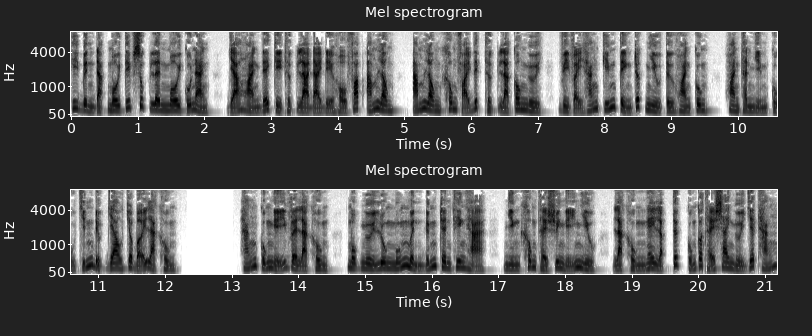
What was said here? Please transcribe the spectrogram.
Hi Bình đặt môi tiếp xúc lên môi của nàng, giả hoàng đế kỳ thực là đại địa hộ pháp ám long, ám long không phải đích thực là con người, vì vậy hắn kiếm tiền rất nhiều từ hoàng cung, hoàn thành nhiệm vụ chính được giao cho bởi lạc hùng. Hắn cũng nghĩ về lạc hùng, một người luôn muốn mình đứng trên thiên hạ, nhưng không thể suy nghĩ nhiều, lạc hùng ngay lập tức cũng có thể sai người giết hắn.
